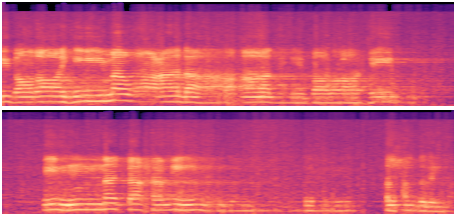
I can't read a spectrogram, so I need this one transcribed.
إبراهيم وعلى آل إبراهيم إنك حميد مجيد الحمد لله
